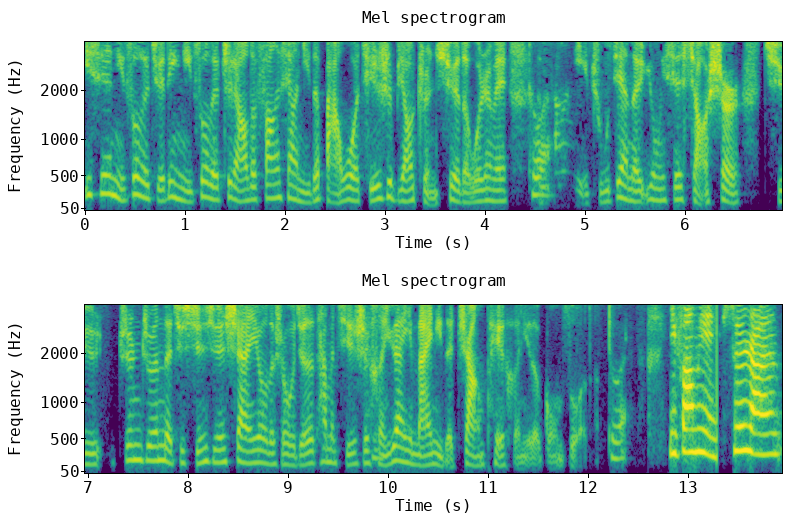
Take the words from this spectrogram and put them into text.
一些你做的决定，你做的治疗的方向，你的把握其实是比较准确的。我认为，对，当你逐渐的用一些小事儿去谆谆的去循循善诱的时候，我觉得他们其实是很愿意买你的账，配合你的工作的。对，一方面虽然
